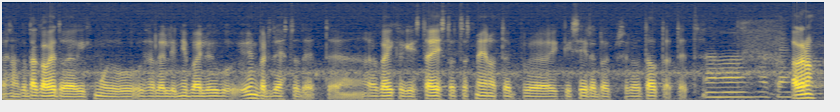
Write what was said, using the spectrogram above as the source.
ühesõnaga tagavedu ja kõik muu, seal oli nii palju ümber tehtud, et äh, aga ikkagi ta eestotsast meenutab äh, ikkagi seiretootmisele olevat autot, et Aha, okay. aga noh,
